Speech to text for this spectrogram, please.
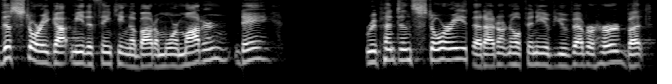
this story got me to thinking about a more modern day repentance story that I don't know if any of you have ever heard, but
